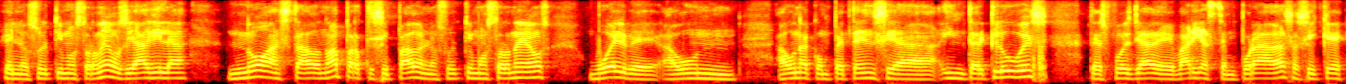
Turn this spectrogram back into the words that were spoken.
en los últimos torneos y Águila no ha estado, no ha participado en los últimos torneos, vuelve a, un, a una competencia interclubes después ya de varias temporadas, así que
